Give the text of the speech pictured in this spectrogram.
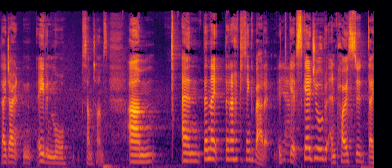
They don't even more sometimes. Um, and then they, they don't have to think about it. It Yeah. gets scheduled and posted. They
